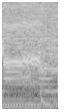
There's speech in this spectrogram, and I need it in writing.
Oh,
